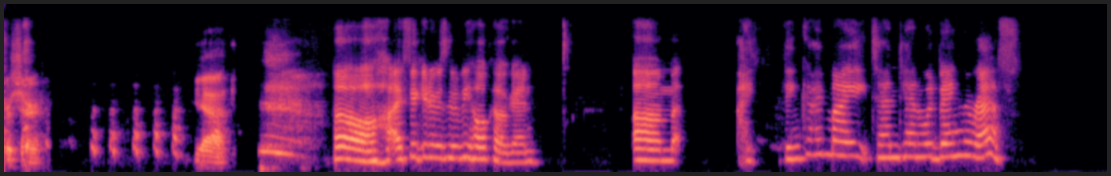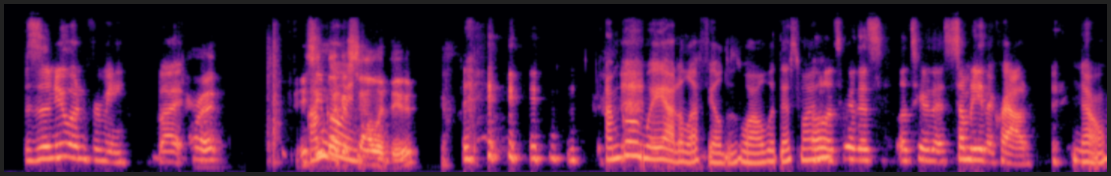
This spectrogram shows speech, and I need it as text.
for sure yeah Oh, I figured it was gonna be Hulk Hogan. Um, I think I might 10 10 would bang the ref. This is a new one for me, but all right he I'm seemed like going- a solid dude i'm going way out of left field as well with this oh, one oh, let's hear this. Let's hear this. Somebody in the crowd. no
